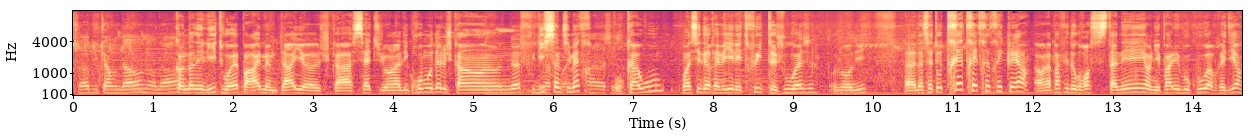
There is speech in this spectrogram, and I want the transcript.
C'est ça, du countdown, on a. Condamn Elite, ouais, pareil, même taille, euh, jusqu'à 7. On a des gros modèles jusqu'à 9 ou 10 Ouais, cm. Au cas où, on va essayer de réveiller les truites joueuses aujourd'hui. Euh, dans cette eau très très très très claire. Alors, on n'a pas fait de grosses cette année, on n'y est pas allé beaucoup à vrai dire.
